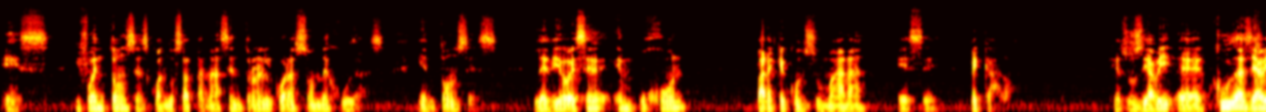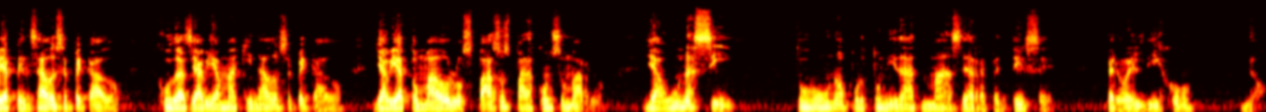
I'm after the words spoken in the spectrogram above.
es. Y fue entonces cuando Satanás entró en el corazón de Judas y entonces le dio ese empujón para que consumara ese pecado. Jesús ya eh, Judas ya había pensado ese pecado, Judas ya había maquinado ese pecado, ya había tomado los pasos para consumarlo y aún así tuvo una oportunidad más de arrepentirse pero él dijo no.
